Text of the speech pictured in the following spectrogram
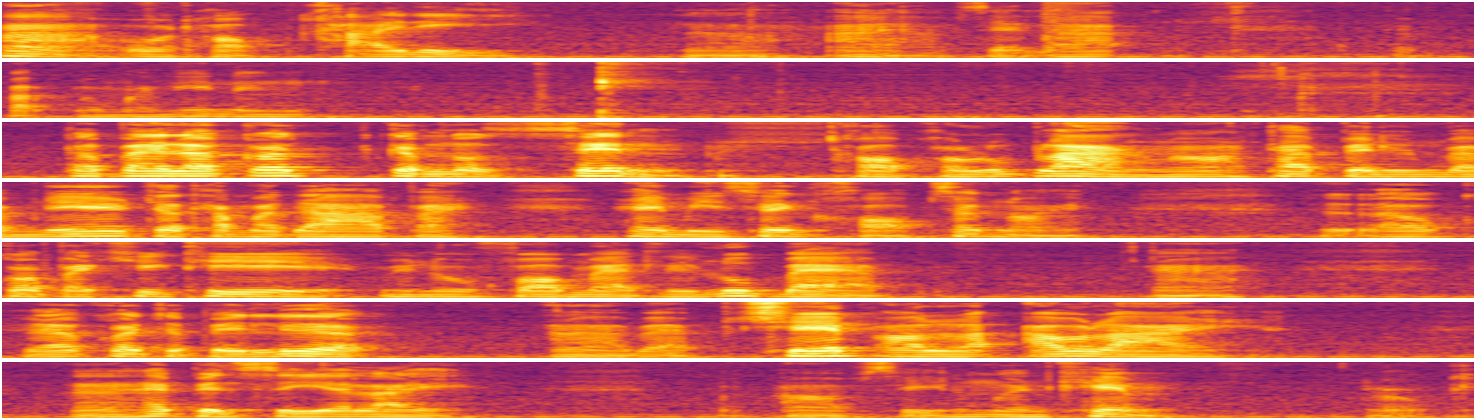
ห้าโอท็อปขายดีเนาะอ่า เสร็จแล้วปรับลงมานิดนึง ต่อไปเราก็กำหนดเส้นขอบของรูปร่างเนาะถ้าเป็นแบบนี้จะธรรมดาไป ให้มีเส้นขอบสักหน่อย เราก็ไปคลิกที่เมนู format หรือรูปแบบนะแล้วก็จะไปเลือกอแบบ shape outline นะให้เป็นสีอะไรเอสีน้ำเงินเข้มโอเค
